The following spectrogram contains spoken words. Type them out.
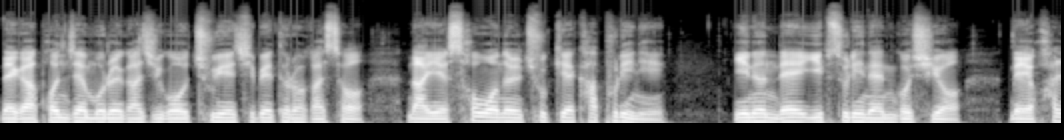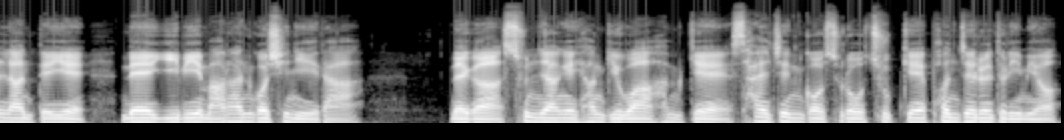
내가 번제물을 가지고 주의 집에 들어가서 나의 서원을 주께 갚으리니 이는 내 입술이 낸 것이요 내 환란 때에 내 입이 말한 것이니이다. 내가 순양의 향기와 함께 살진 것으로 주께 번제를 드리며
